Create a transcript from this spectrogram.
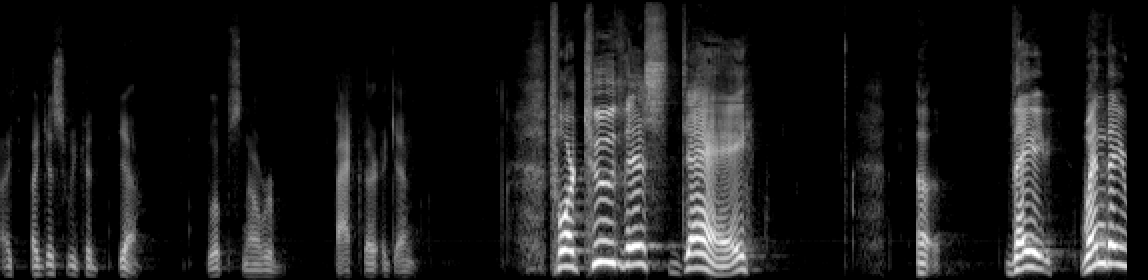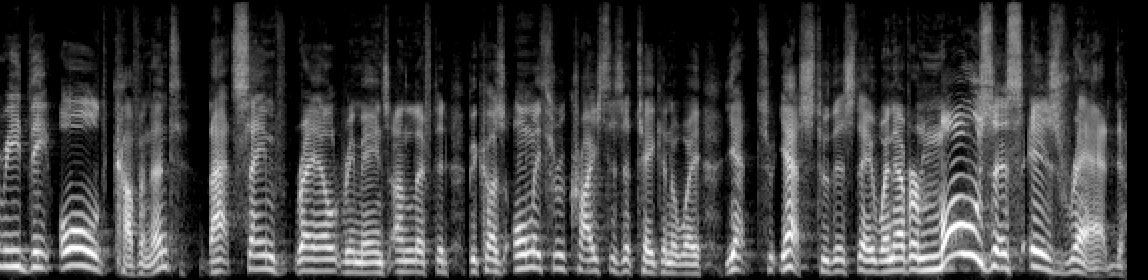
I, I guess we could, yeah. Whoops, now we're back there again. For to this day, uh, they, when they read the old covenant, that same rail remains unlifted because only through Christ is it taken away. Yet, to, yes, to this day, whenever Moses is read,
